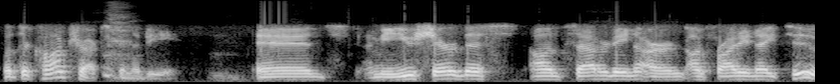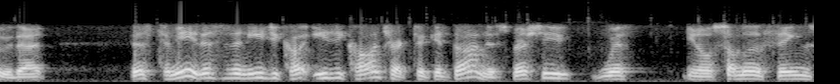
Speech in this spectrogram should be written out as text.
what their contract's going to be. And I mean, you shared this on Saturday or on Friday night too. That this to me, this is an easy easy contract to get done, especially with you know some of the things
